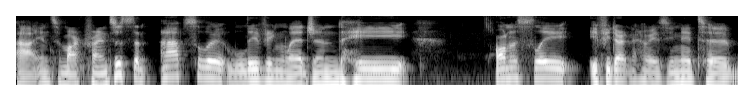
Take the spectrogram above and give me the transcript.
uh, into microphones. Just an absolute living legend. He, honestly, if you don't know who he is, you need to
